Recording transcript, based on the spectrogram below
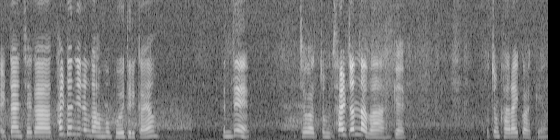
일단 제가 칼 던지는 거 한번 보여드릴까요? 근데 제가 좀 살 쪘나 봐. 이렇게 옷 좀 갈아입고 할게요.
